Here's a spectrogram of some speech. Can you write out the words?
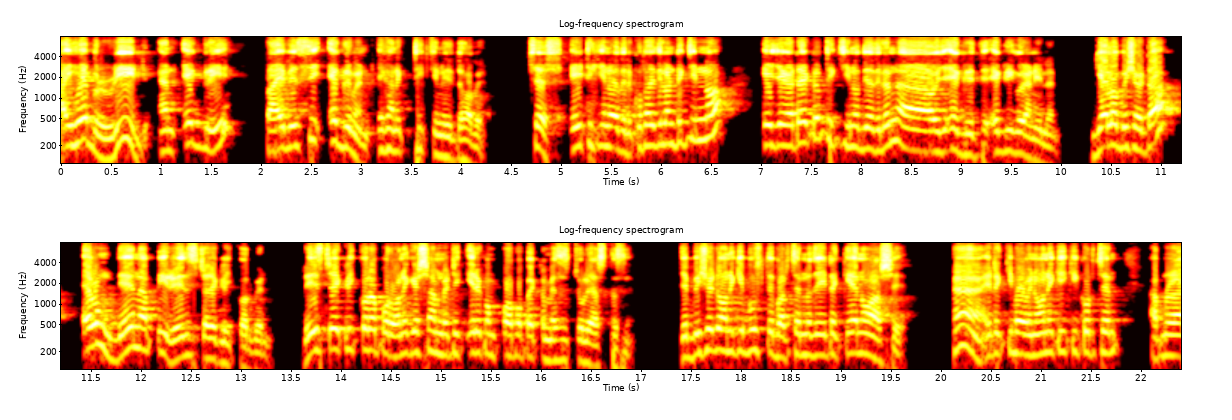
I have read and agree privacy agreement এখানে ঠিক চিহ্ন দিতে হবে। শেষ। এই ঠিক চিহ্ন দিলেন। কোথায় দিলেন ঠিক চিহ্ন? এই জায়গাটা একটা ঠিক চিহ্ন দিয়ে দিলেন ওই যে এগ্রিতে এগ্রি করে নিলেন। গেল বিষয়টা। এবং দেন আপনি রেজিস্টারে ক্লিক করবেন। রেজিস্টারে ক্লিক করার পর অনেকের সামনে ঠিক এরকম পপ আপ একটা মেসেজ চলে আসতেছে। যে বিষয়টা অনেকে বুঝতে পারছেন না যে এটা কেন আসে। হ্যাঁ এটা কীভাবে না? অনেকেই কি করছেন? আপনারা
